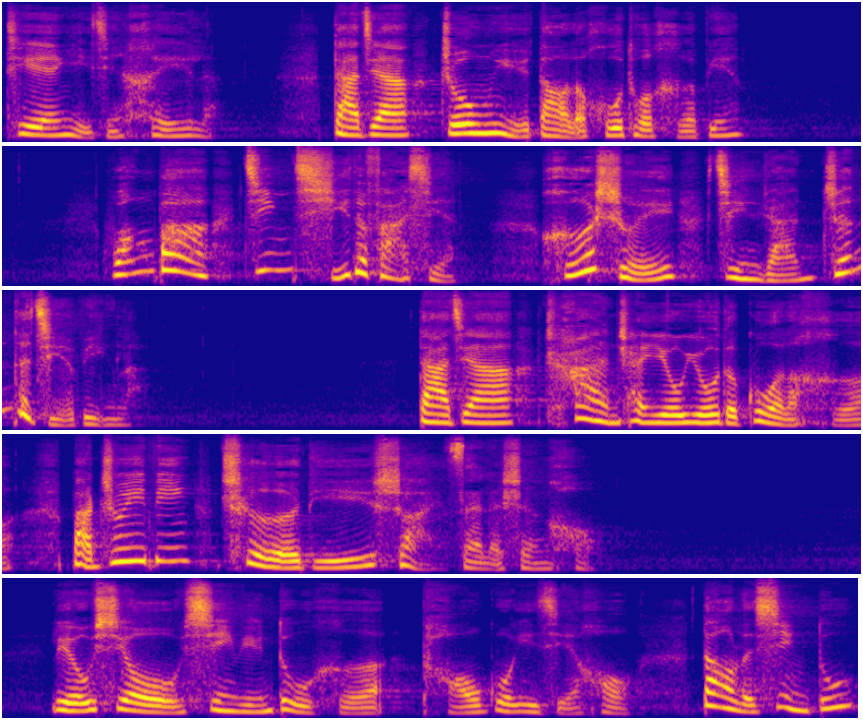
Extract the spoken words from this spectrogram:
天已经黑了，大家终于到了滹沱河边。王霸惊奇的发现。河水竟然真的结冰了，大家颤颤悠悠的过了河，把追兵彻底甩在了身后。刘秀幸运渡河，逃过一劫后，到了信都。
